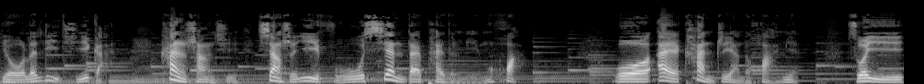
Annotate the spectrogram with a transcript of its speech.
有了立体感，看上去像是一幅现代派的名画。我爱看这样的画面，所以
